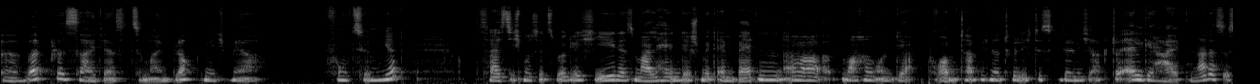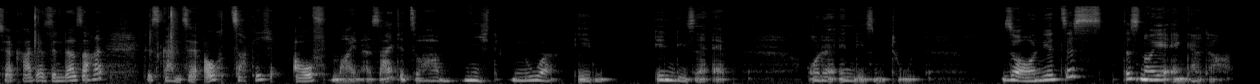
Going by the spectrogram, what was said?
äh, WordPress-Seite, also zu meinem Blog nicht mehr funktioniert. Das heißt, ich muss jetzt wirklich jedes Mal händisch mit Embedden äh, machen und ja, prompt habe ich natürlich das wieder nicht aktuell gehalten. Na, das ist ja gerade der Sinn der Sache, das Ganze auch zackig auf meiner Seite zu haben, nicht nur eben in dieser App oder in diesem Tool. So, und jetzt ist das neue Enker da.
